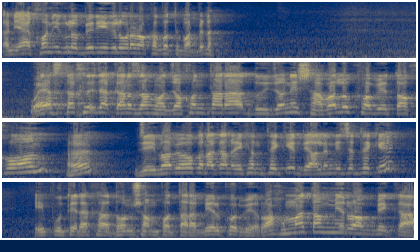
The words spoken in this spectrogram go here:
কারণ এখন এগুলো বেরিয়ে গেলে ওরা রক্ষা করতে পারবে না। ওয়াস্তাখরেজা কানজাহমা যখন তারা দুইজনে সাবালক হবে তখন হ্যাঁ যেইভাবে হোক না কেন, এখান থেকে, দেয়ালের নিচে থেকে, এই পুঁতে রাখা ধন সম্পদ তারা বের করবে। রহমাত আম্মের রব্বেকা।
